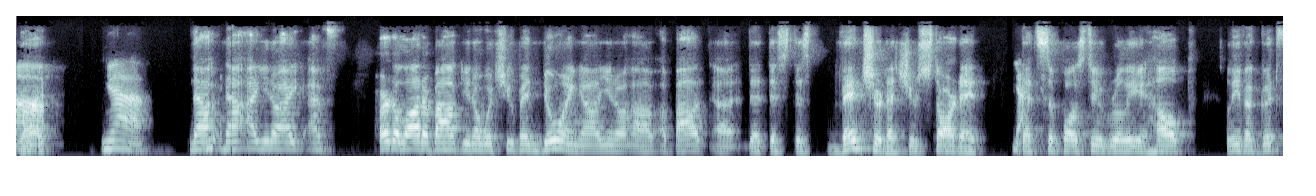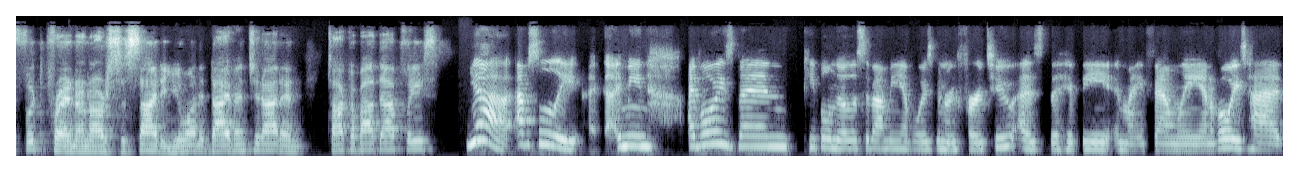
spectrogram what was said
Right. Um, yeah. Now, now, I, you know, I, I've heard a lot about you know what you've been doing uh, you know uh, about uh, the, this this venture that you started yeah. that's supposed to really help leave a good footprint on our society. You want to dive into that and talk about that please? Yeah absolutely. I, mean i've always been people know this about me i've always been referred to as the hippie in my family and i've always had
